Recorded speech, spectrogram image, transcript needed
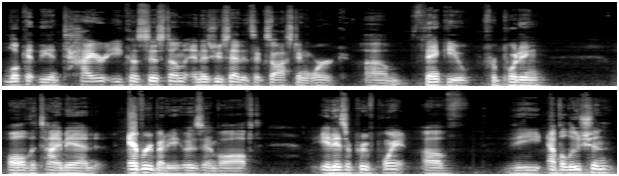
look at the entire ecosystem, and as you said, it's exhausting work. Um, thank you for putting all the time in. Everybody who is involved. It is a proof point of the evolution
